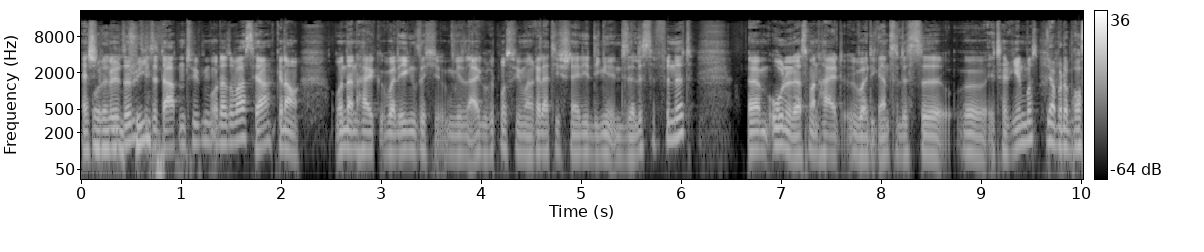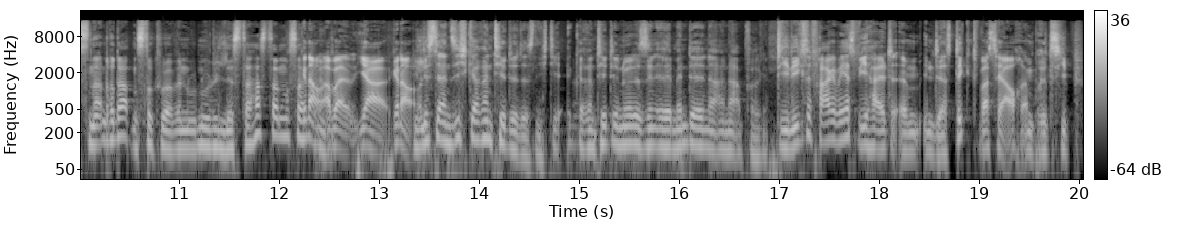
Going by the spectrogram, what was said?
Hashable sind, diese Datentypen oder sowas, ja, genau. Und dann halt überlegen sich irgendwie einen Algorithmus, wie man relativ schnell die Dinge in dieser Liste findet ähm, ohne dass man halt über die ganze Liste äh, iterieren muss. Ja, aber da brauchst du eine andere Datenstruktur. Wenn du nur die Liste hast, dann musst du halt Genau, aber ja, genau. Die Liste an sich garantiert dir das nicht. Die garantiert dir nur, das sind Elemente in einer Abfolge. Die nächste Frage wäre jetzt, wie halt ähm, in der Stict, was ja auch im Prinzip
